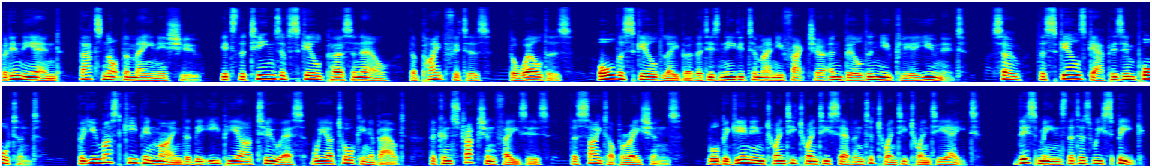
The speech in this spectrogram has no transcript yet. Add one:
but in the end, that's not the main issue. It's the teams of skilled personnel, the pipe fitters, the welders, all the skilled labor that is needed to manufacture and build a nuclear unit. So, the skills gap is important. But you must keep in mind that the EPR2S we are talking about, the construction phases, the site operations, will begin in 2027 to 2028. This means that as we speak,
